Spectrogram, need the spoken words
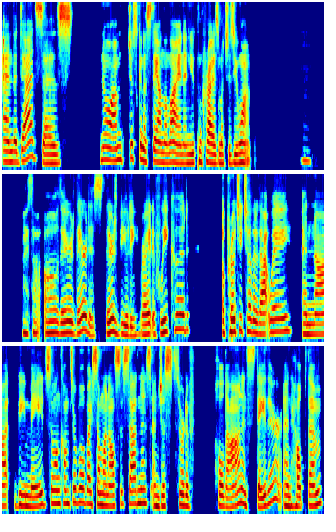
And the dad says, no, I'm just going to stay on the line and you can cry as much as you want. Mm. I thought, oh, there, there it is. There's beauty, right? If we could approach each other that way and not be made so uncomfortable by someone else's sadness and just sort of hold on and stay there and help them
